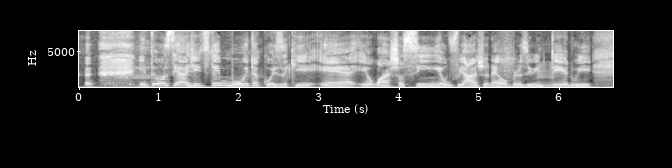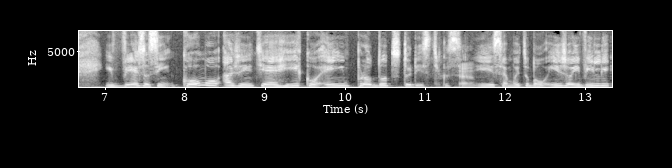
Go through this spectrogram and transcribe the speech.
então, assim, a gente tem muita coisa aqui. É, eu acho assim, eu viajo, né, o Brasil uhum. inteiro e, e vejo, assim, como a gente é rico em produtos turísticos. É. E isso é muito bom. Em Joinville,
